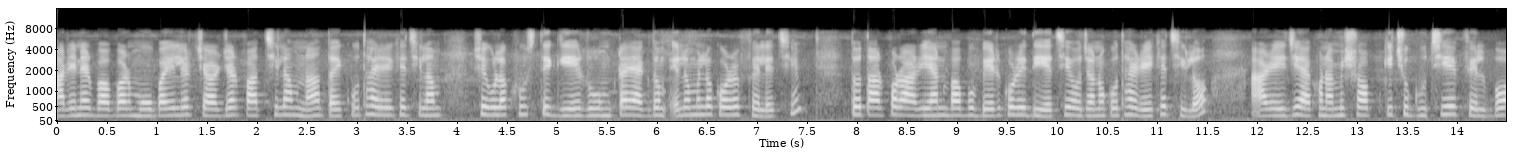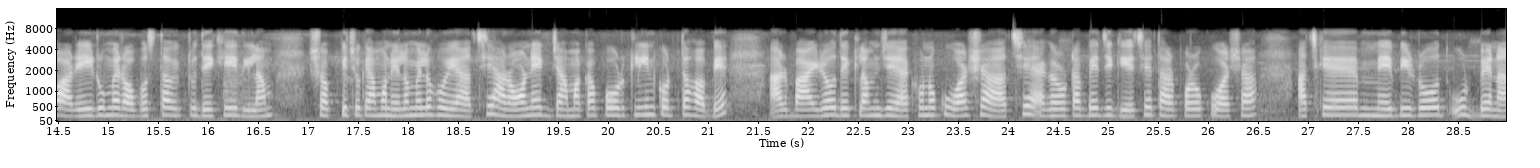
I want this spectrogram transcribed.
আর এনের বাবার মোবাইলের চার্জার পাচ্ছিলাম না, তাই কোথায় রেখেছিলাম সেগুলো খুঁজতে গিয়ে রুমটায় একদম এলোমেলো করে ফেলেছি। তো তারপর আরিয়ান বাবু বের করে দিয়েছে, ও যেন কোথায় রেখেছিল। আর এই যে এখন আমি সব কিছু গুছিয়ে ফেলব, আর এই রুমের অবস্থাও একটু দেখিয়ে দিলাম। সব কিছু কেমন এলোমেলো হয়ে আছে, আর অনেক জামা কাপড় ক্লিন করতে হবে। আর বাইরেও দেখলাম যে এখনও কুয়াশা আছে, এগারোটা বেজে গিয়েছে, তারপরও কুয়াশা। আজকে মেবি রোদ উঠবে না।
